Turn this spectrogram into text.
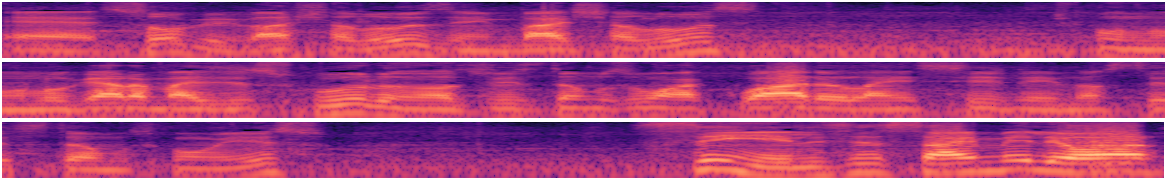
É, sobre baixa luz, em baixa luz, tipo num lugar mais escuro, nós visitamos um aquário lá em Sydney, nós testamos com isso. Sim, ele se sai melhor,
